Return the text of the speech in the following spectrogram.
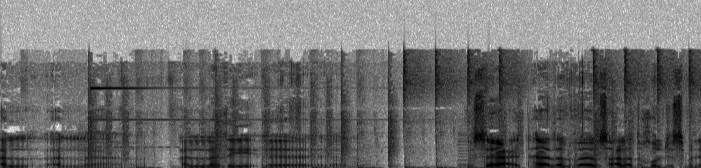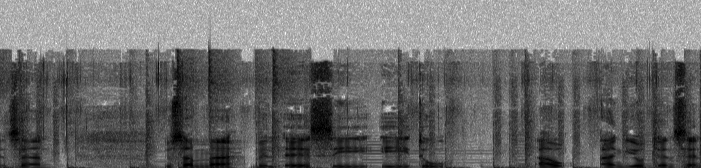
ال ال الذي آه، يساعد هذا الفيروس على دخول جسم الإنسان يسمى بال ACE2 أو Angiotensin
